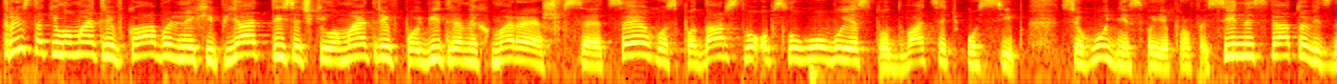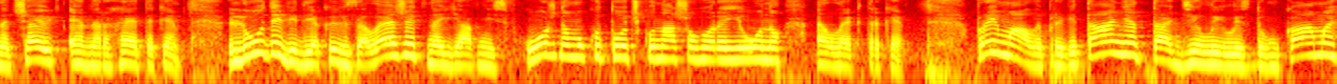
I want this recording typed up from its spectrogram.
300 кілометрів кабельних і 5 тисяч кілометрів повітряних мереж. Все це господарство обслуговує 120 осіб. Сьогодні своє професійне свято відзначають енергетики. Люди, від яких залежить наявність в кожному куточку нашого регіону електрики. Приймали привітання та ділились думками,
